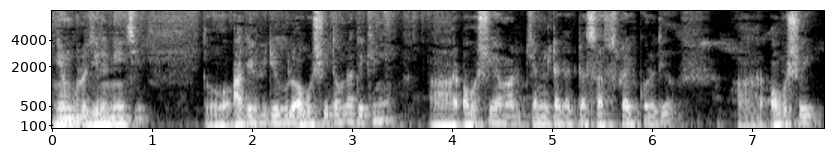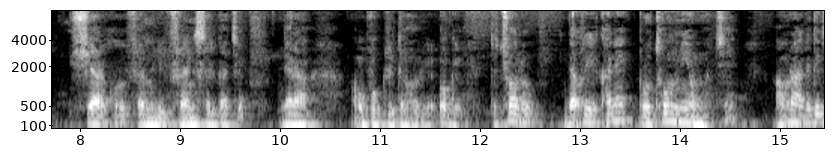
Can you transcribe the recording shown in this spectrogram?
নিয়মগুলো জেনে নিয়েছি। তো আগের ভিডিওগুলো অবশ্যই তোমরা দেখে নিও। আর অবশ্যই আমার চ্যানেলটাকে একটা সাবস্ক্রাইব করে দিও। আর অবশ্যই শেয়ার করো ফ্যামিলি ফ্রেন্ডসের কাছে যারা উপকৃত হবে। ওকে তো চলো দেখো এখানে প্রথম নিয়ম হচ্ছে, আমরা আগে দিন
